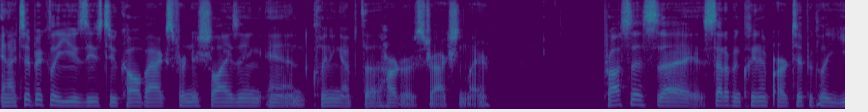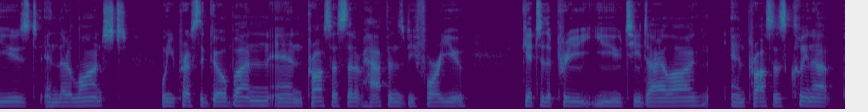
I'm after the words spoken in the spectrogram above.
And I typically use these two callbacks for initializing and cleaning up the hardware abstraction layer. Process uh, setup and cleanup are typically used and they're launched when you press the go button and process setup happens before you get to the pre-UUT dialog and process cleanup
